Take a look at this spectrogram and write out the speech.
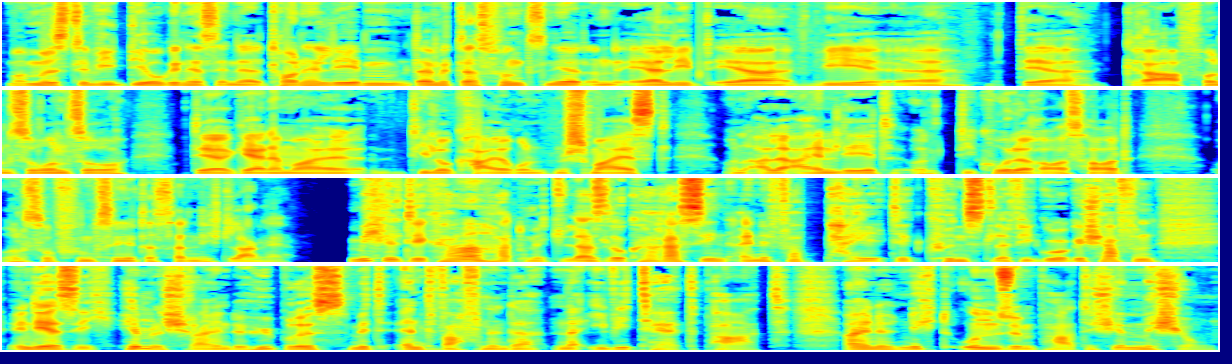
Man müsste wie Diogenes in der Tonne leben, damit das funktioniert und er lebt eher wie äh, der Graf von so und so, der gerne mal die Lokalrunden schmeißt und alle einlädt und die Kohle raushaut und so funktioniert das dann nicht lange. Michel Descartes hat mit Laszlo Karassin eine verpeilte Künstlerfigur geschaffen, in der sich himmelschreiende Hybris mit entwaffnender Naivität paart. Eine nicht unsympathische Mischung.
